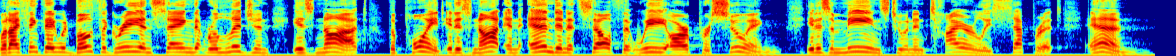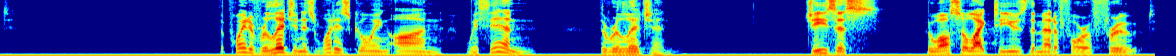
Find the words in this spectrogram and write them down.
But I think they would both agree in saying that religion is not the point. It is not an end in itself that we are pursuing, it is a means to an entirely separate end. The point of religion is what is going on within the religion. Jesus, who also liked to use the metaphor of fruit,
